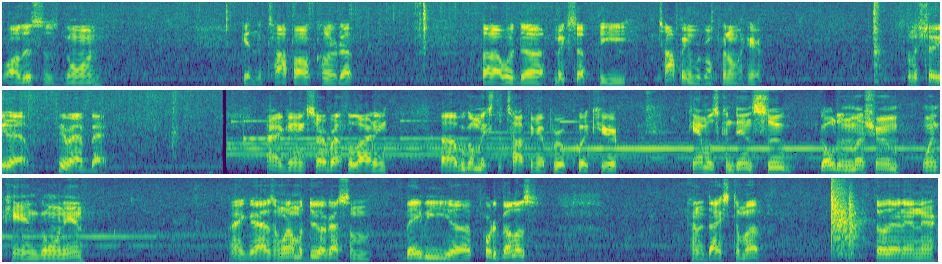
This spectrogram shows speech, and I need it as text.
while this is going, getting the top all colored up, I thought I would uh, mix up the topping we're gonna put on here. So I'm gonna show you that. Be right back. All right, gang, sorry about the lighting. Uh, we're gonna mix the topping up real quick here. Campbell's condensed soup, golden mushroom, one can going in. All right, guys, and what I'm gonna do, I got some baby uh, portobellos. Kind of diced them up. Throw that in there.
